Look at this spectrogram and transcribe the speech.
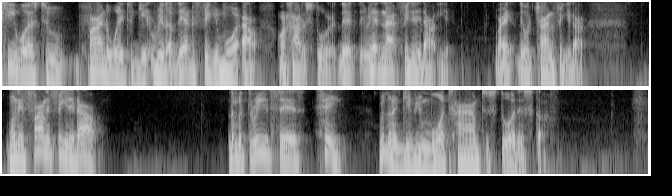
key was to find a way to get rid of. They had to figure more out on how to store it. They, they had not figured it out yet, right? They were trying to figure it out. When they finally figured it out, number three says, "Hey, we're going to give you more time to store this stuff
